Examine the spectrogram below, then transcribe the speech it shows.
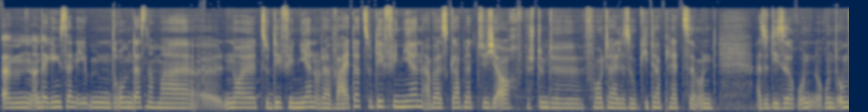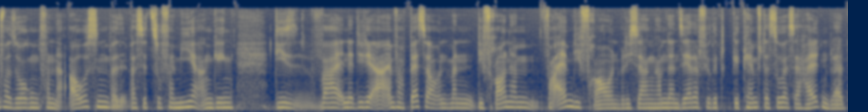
Ähm, und da ging es dann eben darum, das nochmal äh, neu zu definieren oder weiter zu definieren. Aber es gab natürlich auch bestimmte Vorteile, so Kita-Plätze und also diese Rundumversorgung von außen, was jetzt so Familie anging, die war in der DDR einfach besser. Und man, die Frauen haben, vor allem die Frauen, würde ich sagen, haben dann sehr dafür gekämpft, dass sowas erhalten bleibt.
